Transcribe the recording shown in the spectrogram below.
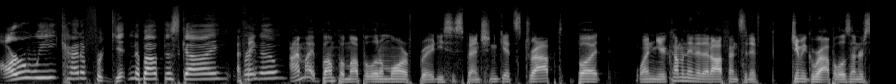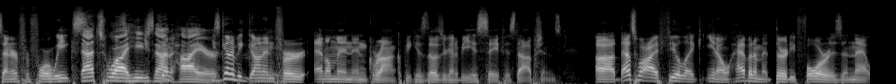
are we kind of forgetting about this guy I right think now? I might bump him up a little more if Brady's suspension gets dropped, but when you're coming into that offense and if Jimmy Garoppolo's under center for four weeks, That's why he's, not gonna, higher. He's going to be gunning for Edelman and Gronk because those are going to be his safest options. Uh, that's why I feel like you know having him at 34 is in that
